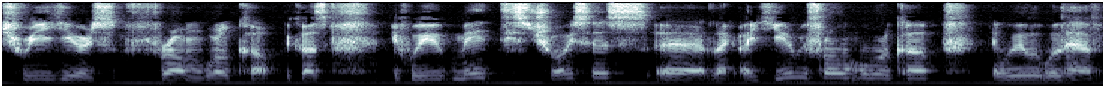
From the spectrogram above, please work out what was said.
three years from World Cup. Because if we made these choices uh, like a year before World Cup, then we will have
